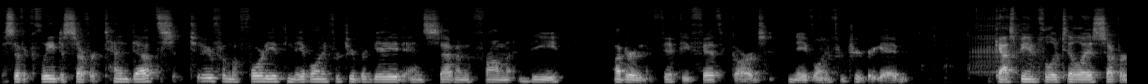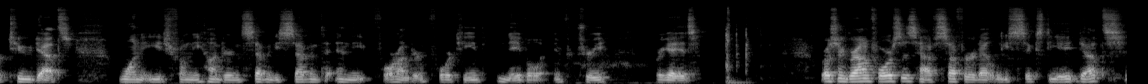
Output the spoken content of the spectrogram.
Pacific Fleet has suffered 10 deaths, two from the 40th Naval Infantry Brigade, and seven from the 155th Guards Naval Infantry Brigade. Caspian Flotilla has suffered two deaths, one each from the 177th and the 414th Naval Infantry brigades. Russian ground forces have suffered at least 68 deaths,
